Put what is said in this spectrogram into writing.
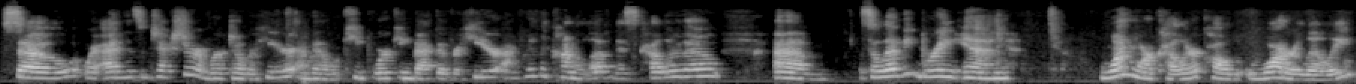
so we're adding some texture. I worked over here. I'm gonna keep working back over here. I really kind of love this color though. Um, so let me bring in one more color called Water Lily.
